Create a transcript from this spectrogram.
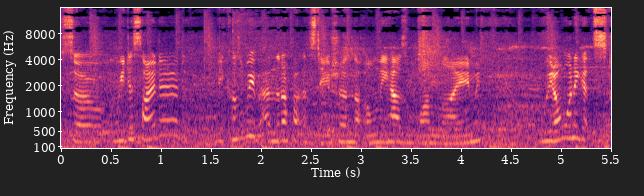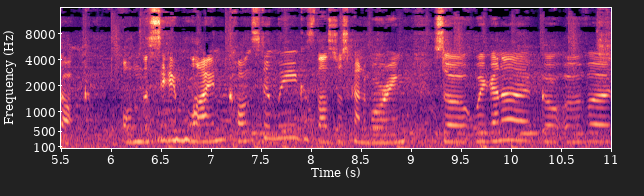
So we decided, because we've ended up at a station that only has one line, we don't want to get stuck on the same line constantly because that's just kind of boring. So we're gonna go over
